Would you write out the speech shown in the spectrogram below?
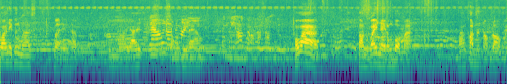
ะว่านี่เพิ่งมาเปิดเองครับเพิ่งมาย้าย แล้วแล้วสองทำวันไมที่แล้ว ตรงนี้ออกดอกนะคะพี่ดูเพราะว่าตอนไว้ในระบบอะบางก้อนมันออกดอกไง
